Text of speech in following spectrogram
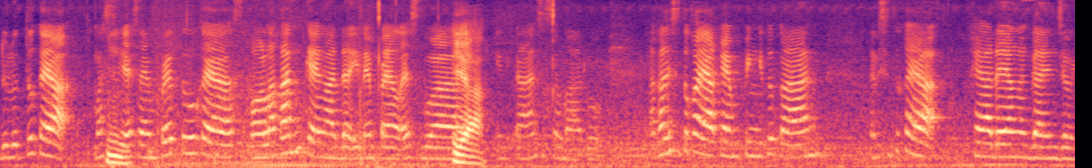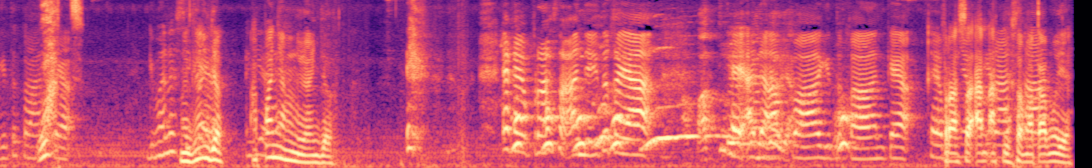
dulu tuh kayak masih Hmm. SMP tuh kayak sekolah kan kayak ngadain MPLS buat Iya. ini kan siswa baru nah kan di situ kayak camping gitu kan nah di situ kayak kayak ada yang ngeganjel gitu kan kayak gimana sih Ngeganjel? kayak, iya. Apanya ngeganjel? ya kayak perasaannya itu kayak Apa tuh kayak ada ya? apa gitu kan kayak kayak Perasaan aku sama kamu ya?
